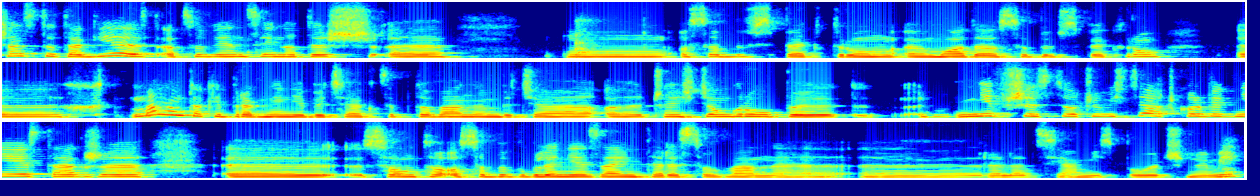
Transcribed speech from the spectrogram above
często tak jest, a co więcej, no też mm, osoby w spektrum, e, młode osoby w spektrum mają takie pragnienie bycia akceptowanym, bycia e, częścią grupy. Nie wszyscy oczywiście, aczkolwiek nie jest tak, że e, są to osoby w ogóle niezainteresowane relacjami społecznymi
